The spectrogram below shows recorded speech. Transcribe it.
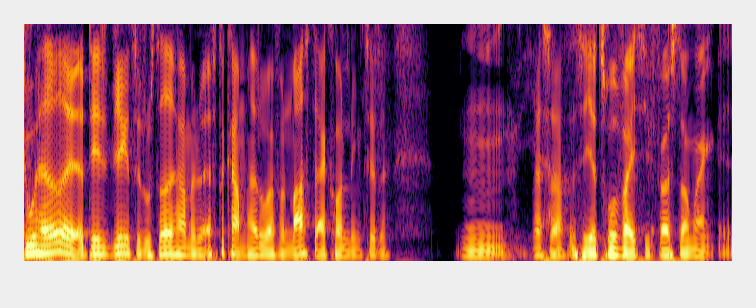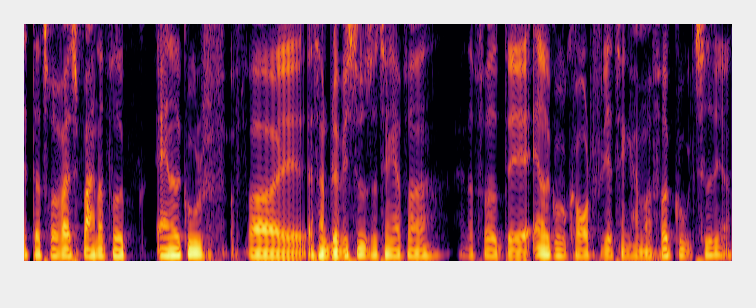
du havde, øh, det virker til, at du stadig har, men efter kampen havde du i hvert fald en meget stærk holdning til det. Mm, Hvad så? Altså, jeg troede faktisk i første omgang, der troede jeg faktisk bare, han havde fået andet gul for, øh, altså han blev vist ud, så tænkte jeg, for, han har fået det andet gul kort, fordi jeg tænkte, han har fået gul tidligere.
